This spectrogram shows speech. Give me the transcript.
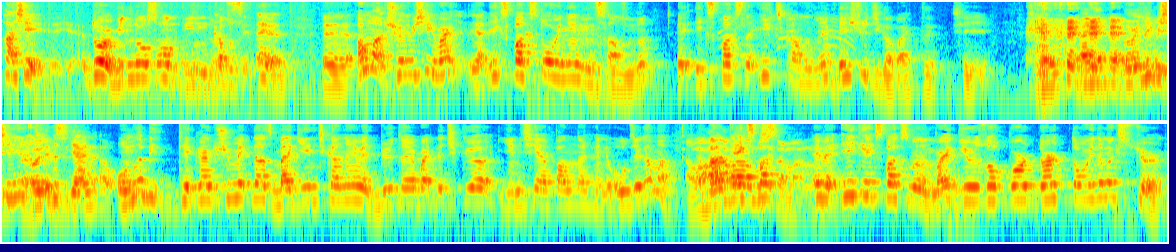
Ha şey e, doğru Windows 10 Windows. kapısı evet. E, ama şöyle bir şey var. Yani Xbox'ta oynayan insan bunu. E, Xbox'la ilk çıkan bunların 500 GB'tı şeyi. Yani öyle bir şey öyle bir yani onunla bir tekrar düşünmek lazım. Belki yeni çıkanlar evet 1 TB'le çıkıyor. Yeni şey yapanlar hani olacak ama, Ama ben de Xbox. Evet ilk Xbox One'ım var. Gears of War 4'te oynamak istiyorum.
